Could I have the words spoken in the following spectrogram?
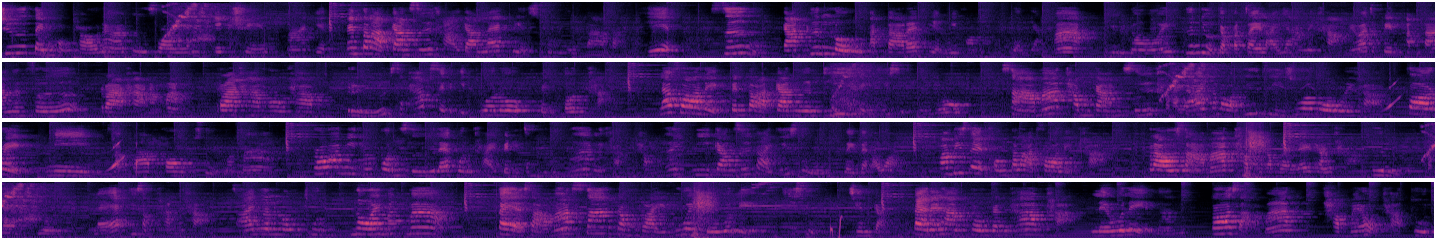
ชื่อเต็มของเขานะคะคือ Foreign Exchange Market เป็นตลาดการซื้อขายการแลกเปลี่ยนสกุลเงินตราต่างประเทศ ซึ่งการขึ้นลงอัตราแลกเปลี่ยนมีความผันผวนอย่างมากหรือน้อย ขึ้นอยู่กับปัจจัยหลายอย่างเลยค่ะ ไม่ว่าจะเป็นอัตราเงินเฟ้อ ราคาน้ำมัน ราคาทองคำหรือสภาพเศรษฐกิจทั่วโลกเป็นต้นค่ะ และ Forex เป็นตลาดการเงินที่ใหญ่ที่สุดในโลกสามารถทำการซื้อขายได้ตลอด 24 ชั่วโมงเลยค่ะ Forex มี สภาพคล่องสูงมากๆ เพราะว่ามีทั้งคนซื้อและคนขายเป็นจำนวนมากเลยค่ะทำให้มีการซื้อขายที่สูงในแต่ละวัน ความพิเศษของตลาด Forex ค่ะ เราสามารถทำกำไรได้ทั้งขาขึ้นและขาลงและที่สำคัญค่ะ ใช้เงินลงทุนน้อยมากๆ แต่สามารถสร้างกำไรด้วย leverage ที่สุดเช่นกัน แต่ในทางตรงกันข้ามค่ะ leverage นั้นก็สามารถทำให้เราขาดทุน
